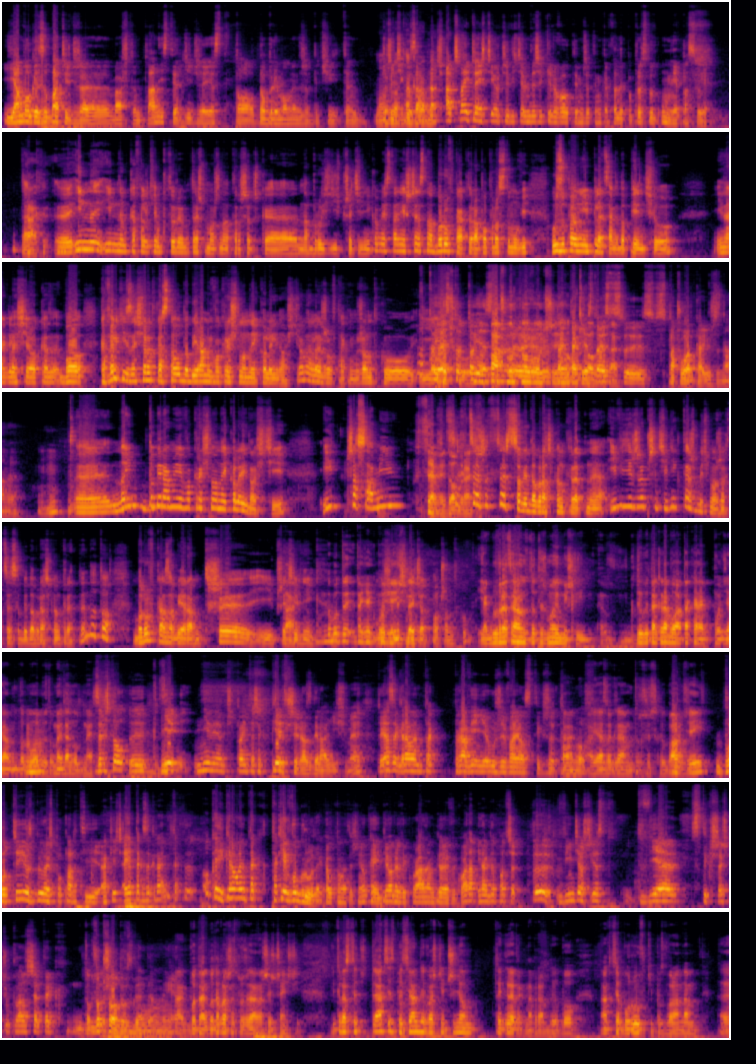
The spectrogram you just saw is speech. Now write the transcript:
i ja mogę zobaczyć, że masz ten plan i stwierdzić, że jest to dobry moment, żeby ci ten, Można żeby ci go tak zabrać. Acz najczęściej oczywiście będę się kierował tym, że ten kafelek po prostu u mnie pasuje. Tak. Y, Inny, innym kafelkiem, którym też można troszeczkę nabruździć przeciwnikom, jest ta nieszczęsna borówka, która po prostu mówi uzupełnij plecak do pięciu. I nagle się okazuje, bo kafelki ze środka stołu dobieramy w określonej kolejności. One leżą w takim rządku i To jest, to, to no, jest patchworkowo y, czy tak, tak jest, to jest tak. z, patchworka już znane. E, No i dobieramy je w określonej kolejności. I czasami chcemy dobrać. chcesz, chcesz sobie dobrać konkretne i widzisz, że przeciwnik też być może chce sobie dobrać konkretne. No to borówka zabieram trzy i przeciwnik Tak, no bo to, tak jak musi myśleć od początku. jakby wracając do też mojej myśli, gdyby ta gra była taka, jak powiedziałem, to byłoby to mega nudne. Zresztą y, nie, nie wiem, czy pamiętasz, jak pierwszy raz graliśmy, to ja zagrałem tak prawie nie używając tych Tak, żetonów. a ja zagrałem troszeczkę bardziej. Bo ty już byłeś po partii jakiejś, a ja tak zagrałem i tak, okej, grałem tak, tak jak w ogródek automatycznie. Okej, biorę, wykładam, biorę, wykładam i nagle patrzę, y, windziarz jest dwie z tych sześciu planszetek do, przodu, względem mnie. Tak, bo tak, bo ta plansza sprzedała na sześć części. I teraz te, te akcje specjalne właśnie czynią tę grę tak naprawdę, bo akcja borówki pozwala nam e,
